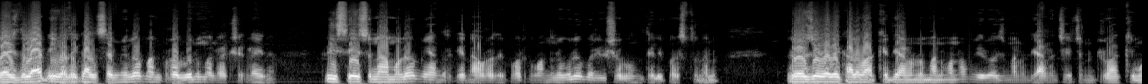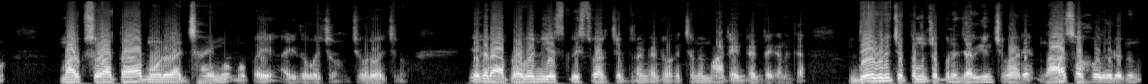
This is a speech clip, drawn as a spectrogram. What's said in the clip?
రైతులాట్ ఈ ఉదయకాల సమయంలో మన ప్రభువును మన రక్షకుడైన క్రీస్తు నామలో మీ అందరికీ నా హృదయపూర్వక వందనములు మరియు శుభం తెలియపరుస్తున్నాను. ఈరోజు ఉదయకాల వాక్య ధ్యానంలో మనం మనం ఈ రోజు మనం ధ్యానం చేసినట్టు వాక్యము మార్క్స్ వార్త మూడో అధ్యాయము ముప్పై ఐదో వచనం చివరి వచనం. ఇక్కడ ప్రభు యేసు క్రీస్తు వారు చెప్తున్నటువంటి ఒక చిన్న మాట ఏంటంటే కనుక దేవుని చిత్తము చొప్పున జరిగించేవాడే నా సహోదరుడును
